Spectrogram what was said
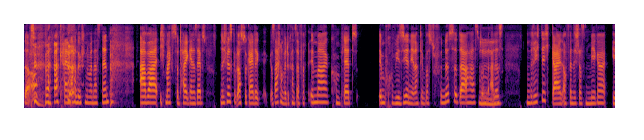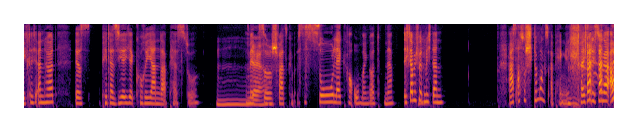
Da auch. Keine Ahnung, wie man das nennt. Aber ich mag es total gerne selbst. Und ich finde, es gibt auch so geile Sachen, weil du kannst einfach immer komplett improvisieren, je nachdem, was du für Nüsse da hast und Mhm. alles. Und richtig geil, auch wenn sich das mega eklig anhört, ist Petersilie-Koriander-Pesto Mm, mit ja. so Schwarzkümmel. Das ist so lecker. Oh mein Gott. Ne? Ich glaube, ich würde mich dann. Ah, ist auch so stimmungsabhängig. Vielleicht würde ich sogar auch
